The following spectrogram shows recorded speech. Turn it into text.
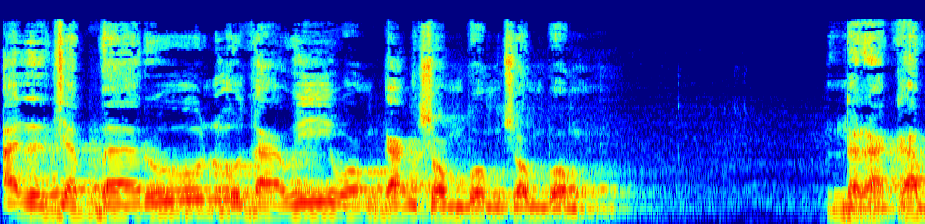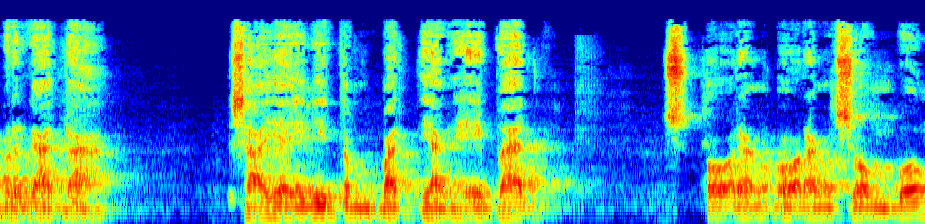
Al Jabbarun utawi wong kang sombong-sombong. Neraka berkata Saya ini tempat yang hebat. Orang-orang sombong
